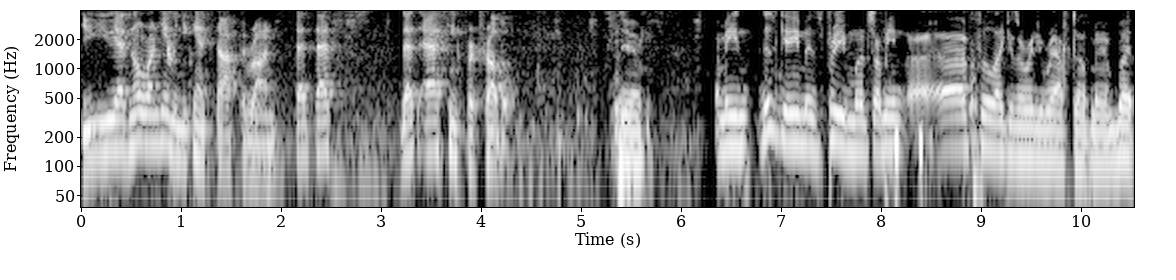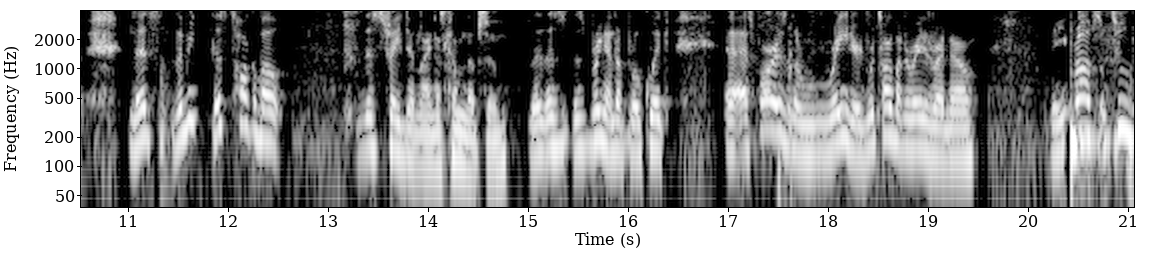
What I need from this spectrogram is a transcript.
You, you have no run game and you can't stop the run. That that's that's asking for trouble. Yeah. I mean, this game is pretty much. I mean, I, feel like it's already wrapped up, man. But let's let me let's talk about this trade deadline that's coming up soon. Let's let's bring that up real quick. And as far as the Raiders, we're talking about the Raiders right now. You brought up some two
